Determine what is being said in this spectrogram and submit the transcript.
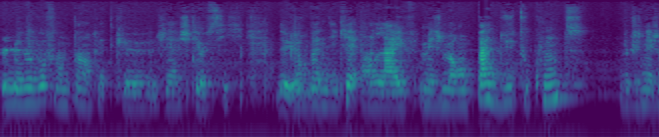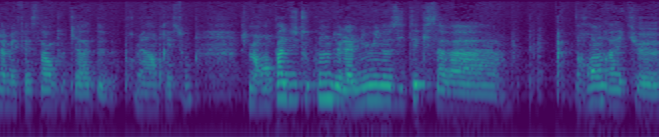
le nouveau fond de teint en fait que j'ai acheté aussi de Urban Decay en live. Mais je me rends pas du tout compte, vu que je n'ai jamais fait ça en tout cas de première impression, je me rends pas du tout compte de la luminosité que ça va rendre avec euh,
